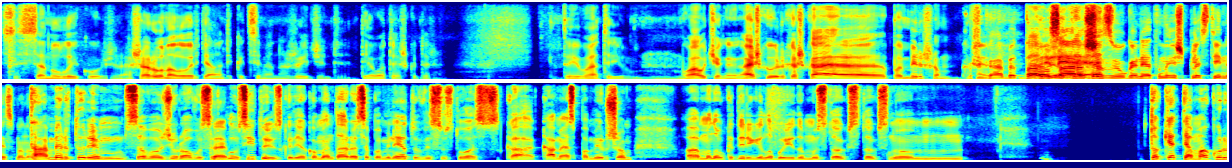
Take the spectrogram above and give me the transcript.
se- senų laikų. Aš Arūną Lauritieną tik atsimenu žaidžiantį, tėvo tai aišku dar. Tai va, tai, wow, čia, aišku, ir kažką e, pamiršom. Kažką, bet tavo sąrašas jau ganėtinai išplėstinis, manau. Tam ir turim savo žiūrovus ir Taip. klausytojus, kad jie komentaruose paminėtų visus tuos, ką, ką mes pamiršom. Manau, kad irgi labai įdomus toks, toks nu, mm, tokia tema, kur,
